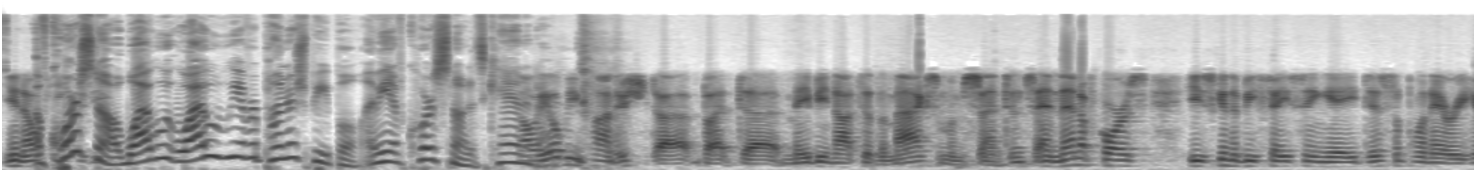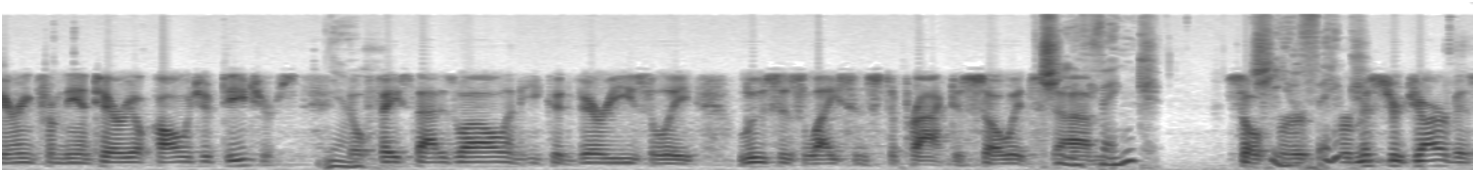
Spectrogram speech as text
you know. Of course not. Why would why would we ever punish people? I mean, of course not. It's Canada. No, he'll be punished, uh, but uh, maybe not to the maximum sentence. And then, of course, he's going to be facing a disciplinary hearing from the Ontario College of Teachers. Yeah. He'll face that as well, and he could very easily lose his license to practice. So it's Do you um, think? so for for Mr. Jarvis,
